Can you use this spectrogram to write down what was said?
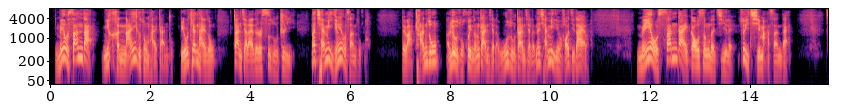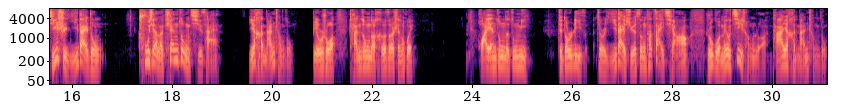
没有三代，你很难一个宗派站住。比如天台宗站起来的是四祖智以，那前面已经有三祖了。对吧？禅宗啊，六祖慧能站起来，五祖站起来，那前面已经有好几代了。没有三代高僧的积累，最起码三代，即使一代中出现了天纵奇才，也很难成宗。比如说禅宗的菏泽神会，华严宗的宗密，这都是例子。就是一代学僧他再强，如果没有继承者，他也很难成宗。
